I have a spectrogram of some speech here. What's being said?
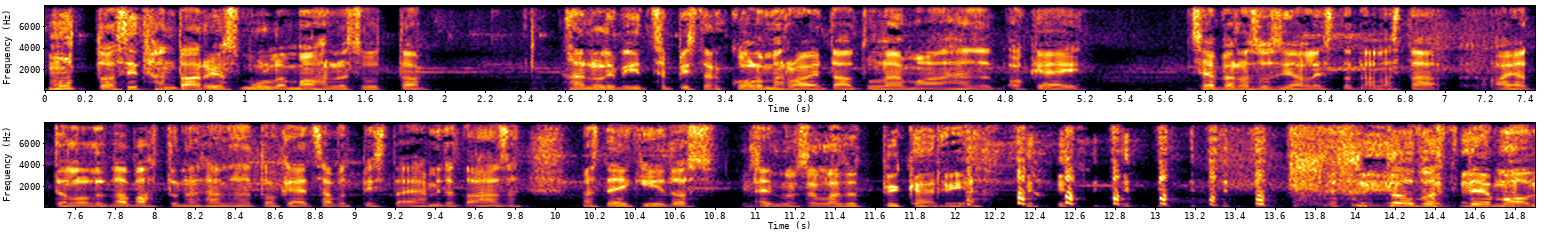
Mutta sitten hän tarjosi mulle mahdollisuutta. Hän oli itse pistänyt kolme raitaa tulemaan ja hän sanoi, että okei, sen verran sosiaalista tällaista ajattelua oli tapahtunut, että hän sanoi, että okei, että sä voit pistää ihan mitä tahansa. Mä sanoin, ei kiitos. Ja silloin sä laitat pykäriä. Tuopasta demo,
